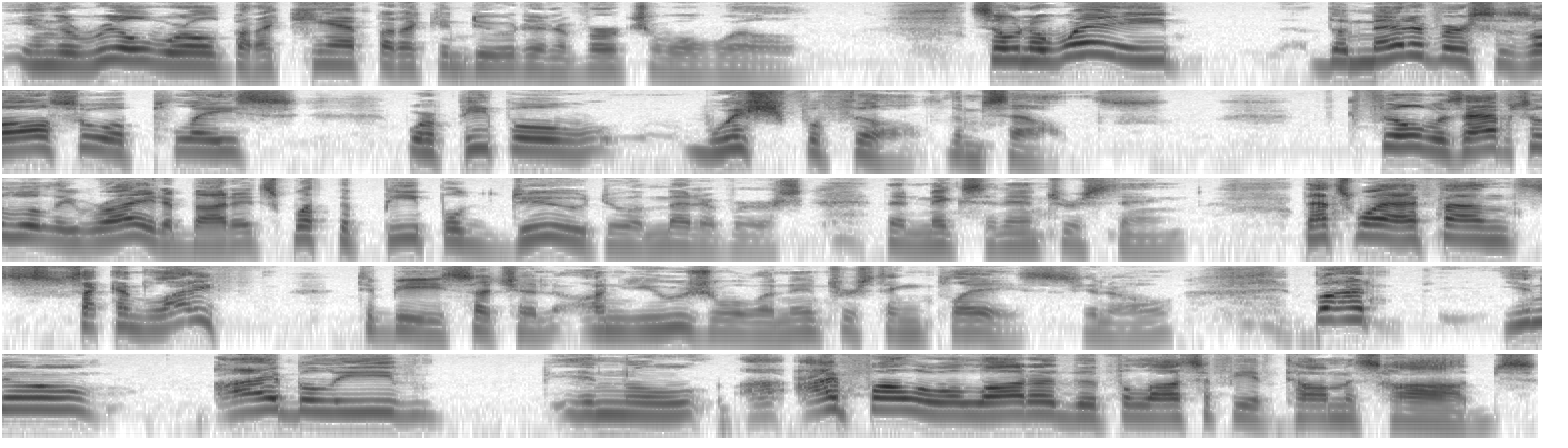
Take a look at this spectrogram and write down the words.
in the real world, but I can't, but I can do it in a virtual world? So, in a way, the metaverse is also a place where people wish fulfill themselves. Phil was absolutely right about it. It's what the people do to a metaverse that makes it interesting. That's why I found Second Life to be such an unusual and interesting place, you know. But you know, I believe in the, I follow a lot of the philosophy of Thomas Hobbes.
